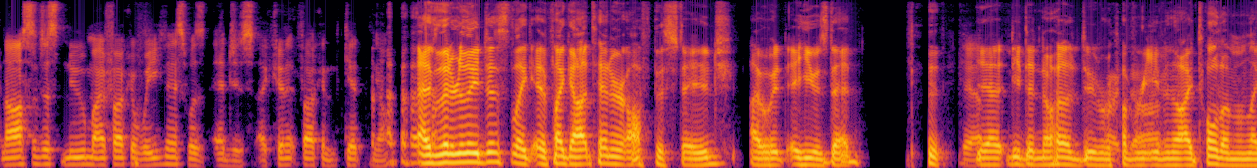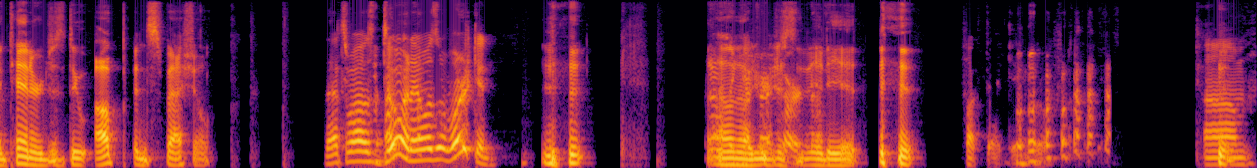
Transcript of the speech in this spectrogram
And Austin just knew my fucking weakness was edges. I couldn't fucking get you know. I literally just like if I got Tanner off the stage, I would he was dead. Yeah. Yeah, he didn't know how to do recovery, God. even though I told him I'm like Tanner, just do up and special. That's what I was doing. It wasn't working. I don't don't know, you're just an enough. idiot. Fuck that game. Um,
